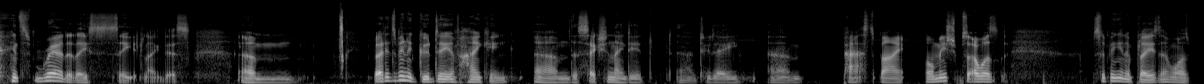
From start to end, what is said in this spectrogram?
it's rare that I say it like this, um, but it's been a good day of hiking. Um, the section I did uh, today um, passed by Omiš, so I was sleeping in a place that was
